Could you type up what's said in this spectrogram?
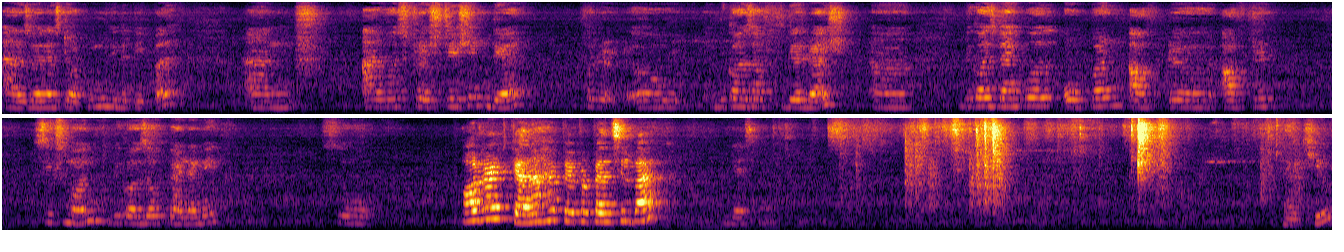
as well as talking with the people and I was frustration there for uh, because of the rush uh, because bank was open after after six months because of pandemic so Alright, can I have paper pencil back? yes ma'am. Thank you.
